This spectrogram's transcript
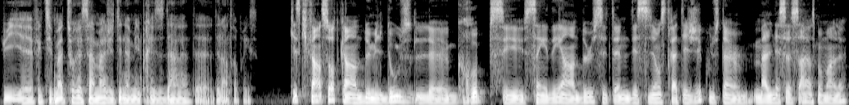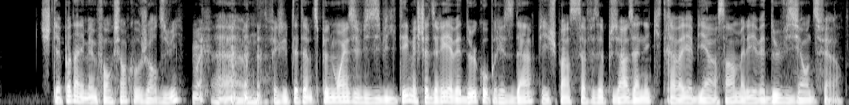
Puis euh, effectivement, tout récemment, j'ai été nommé président là, de, de l'entreprise. Qu'est-ce qui fait en sorte qu'en 2012, le groupe s'est scindé en deux? C'était une décision stratégique ou c'était un mal nécessaire à ce moment-là? J'étais pas dans les mêmes fonctions qu'aujourd'hui. Ouais. Euh, fait que j'ai peut-être un petit peu de moins de visibilité, mais je te dirais, il y avait deux coprésidents, puis je pense que ça faisait plusieurs années qu'ils travaillaient bien ensemble, mais il y avait deux visions différentes.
